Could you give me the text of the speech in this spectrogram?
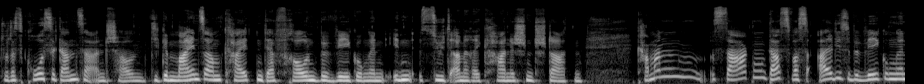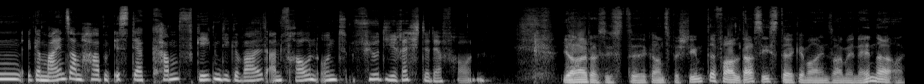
so das große Ganze anschauen, die Gemeinsamkeiten der Frauenbewegungen in südamerikanischen Staaten. Kann man sagen, das, was all diese Bewegungen gemeinsam haben, ist der Kampf gegen die Gewalt an Frauen und für die Rechte der Frauen? Ja, das ist äh, ganz bestimmt der Fall. Das ist der gemeinsame Nenner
